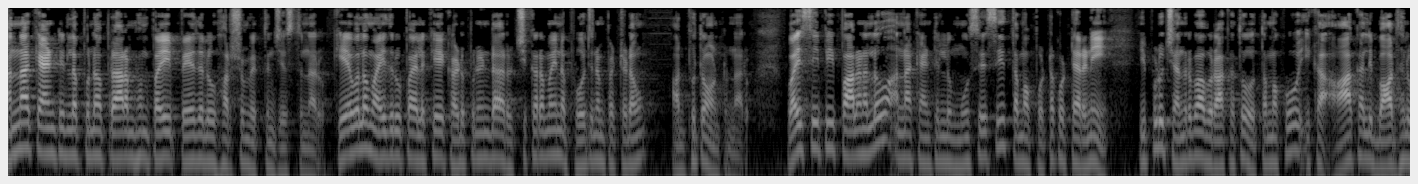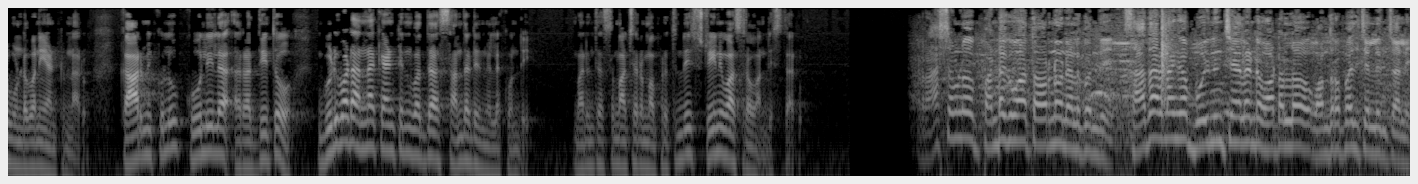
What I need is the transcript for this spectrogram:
అన్నా క్యాంటీన్ల పునః ప్రారంభంపై పేదలు హర్షం వ్యక్తం చేస్తున్నారు. కేవలం ఐదు రూపాయలకే కడుపు నిండా రుచికరమైన భోజనం పెట్టడం అద్భుతం అంటున్నారు. వైసీపీ పాలనలో అన్నా క్యాంటీన్లు మూసేసి తమ పుట్టకొట్టారని ఇప్పుడు చంద్రబాబు రాకతో తమకు ఇక ఆకలి బాధలు ఉండవని అంటున్నారు. కార్మికులు కూలీల రద్దీతో గుడివాడ అన్నా క్యాంటీన్ వద్ద సందడి నెలకొంది. మరింత సమాచారం మా ప్రతినిధి శ్రీనివాసరావు అందిస్తారు. రాష్ట్రంలో పండగ వాతావరణం నెలకొంది. సాధారణంగా భోజనం చేయాలంటే హోటల్లో వంద రూపాయలు చెల్లించాలి.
